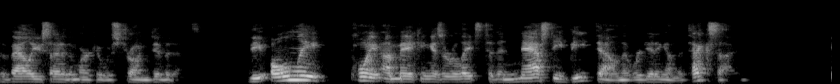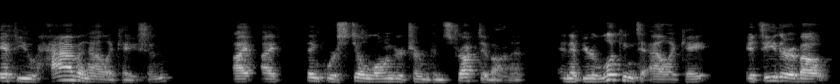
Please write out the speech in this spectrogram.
the value side of the market with strong dividends. The only point I'm making as it relates to the nasty beatdown that we're getting on the tech side, if you have an allocation, I, I think we're still longer term constructive on it. And if you're looking to allocate, it's either about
